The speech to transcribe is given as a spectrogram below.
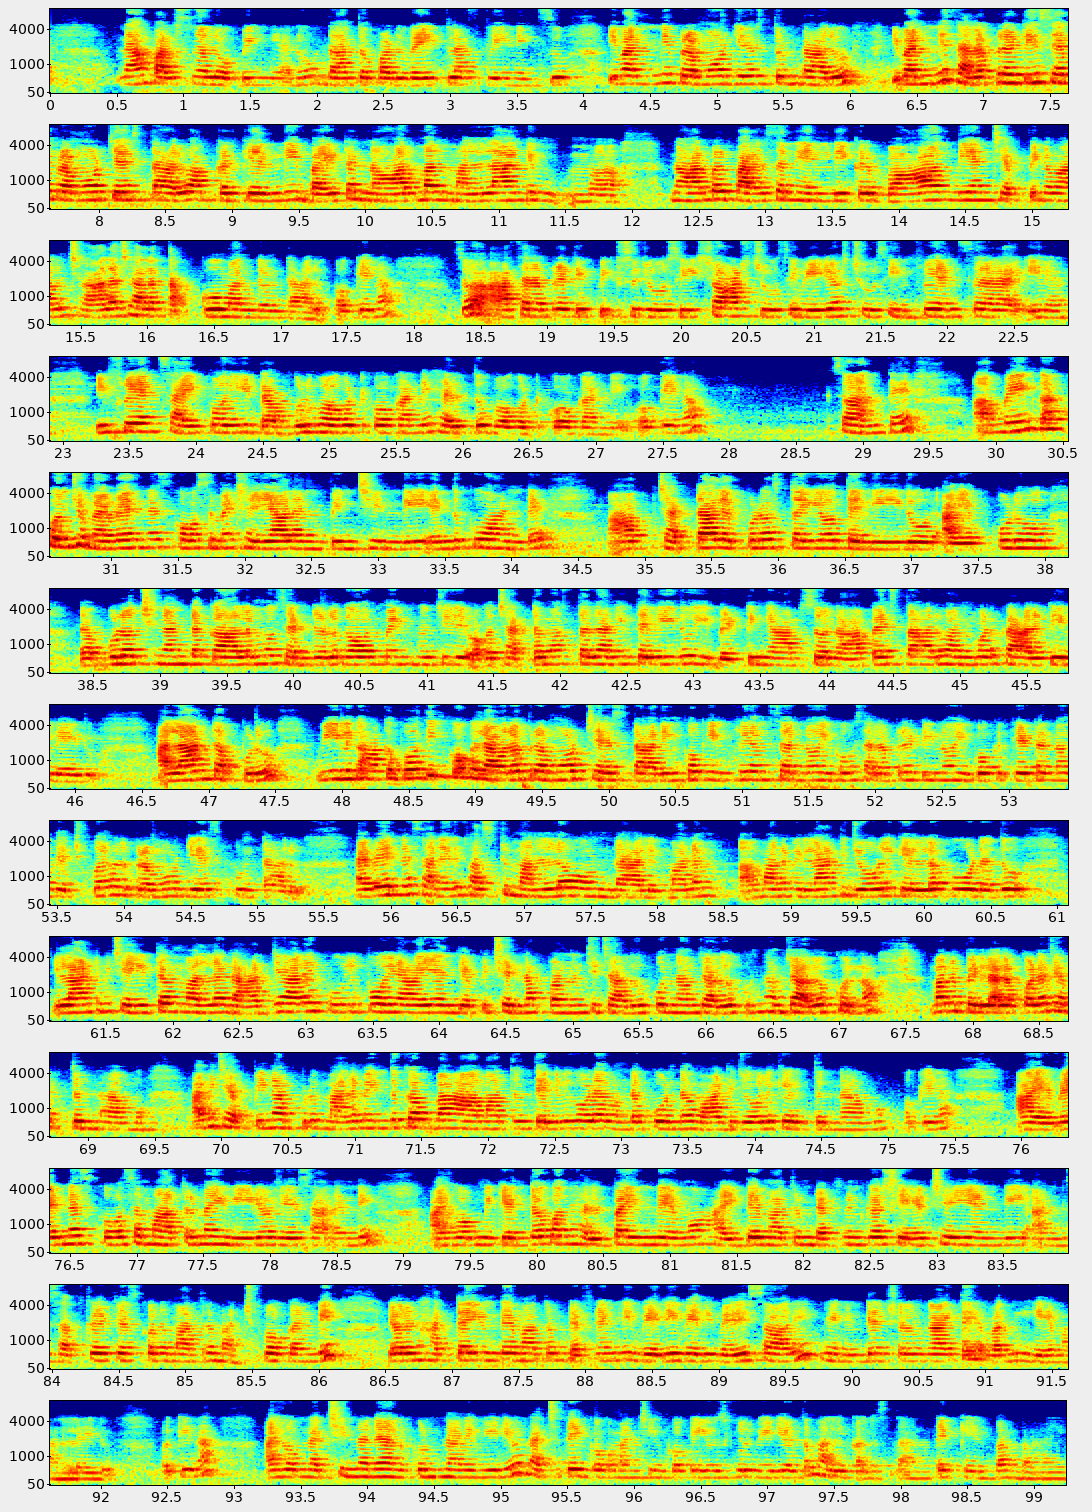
నా పర్సనల్ ఒపీనియన్. దాంతోపాటు వెయిట్ లాస్ క్లినిక్స్ ఇవన్నీ ప్రమోట్ చేస్తుంటారు. ఇవన్నీ సెలబ్రిటీసే ప్రమోట్ చేస్తారు. అక్కడికి వెళ్ళి బయట నార్మల్ మళ్ళాంటి నార్మల్ పర్సన్ వెళ్ళి ఇక్కడ బాగుంది అని చెప్పిన వాళ్ళు చాలా చాలా తక్కువ మంది ఉంటారు. ఓకేనా? సో ఆ సెలబ్రిటీ పిక్స్ చూసి షార్ట్స్ చూసి వీడియోస్ చూసి ఇన్ఫ్లుయెన్స్ ఇన్ఫ్లుయెన్స్ అయిపోయి డబ్బులు పోగొట్టుకోకండి హెల్త్ పోగొట్టుకోకండి. ఓకేనా? సో అంతే. మెయిన్గా కొంచెం అవేర్నెస్ కోసమే చేయాలనిపించింది. ఎందుకు అంటే ఆ చట్టాలు ఎప్పుడు వస్తాయో తెలియదు ఆ ఎప్పుడు డబ్బులు వచ్చినంత కాలము సెంట్రల్ గవర్నమెంట్ నుంచి ఒక చట్టం వస్తుందని తెలియదు ఈ బెట్టింగ్ యాప్స్ ఆపేస్తారు అని కూడా క్లారిటీ లేదు. అలాంటప్పుడు వీళ్ళు కాకపోతే ఇంకొకరు ఎవరో ప్రమోట్ చేస్తారు. ఇంకొక ఇన్ఫ్లుయెన్సర్నో ఇంకొక సెలబ్రిటీనో ఇంకొక క్రికెటర్నో తెచ్చుకొని వాళ్ళు ప్రమోట్ చేసుకుంటారు. అవేర్నెస్ అనేది ఫస్ట్ మనలో ఉండాలి. మనం మనం ఇలాంటి జోలికి వెళ్ళకూడదు. ఇలాంటివి చేయటం వల్ల రాజ్యాలే కూలిపోయాయి అని చెప్పి చిన్నప్పటి నుంచి చదువుకున్నాం చదువుకున్నాం చదువుకున్నాం. మన పిల్లలకు కూడా చెప్తున్నాము. అవి చెప్పినప్పుడు మనం ఎందుకబ్బా ఆ మాత్రం తెలివి కూడా ఉండకుండా వాటి జోలికి వెళ్తున్నాము. ఓకేనా? ఆ అవేర్నెస్ కోసం మాత్రమే ఈ వీడియో చేశానండి. ఐ హోప్ మీకు ఎంతో కొంత హెల్ప్ అయిందేమో. అయితే మాత్రం డెఫినెట్గా షేర్ చేయండి అండ్ సబ్స్క్రైబ్ చేసుకోవడం మాత్రం మర్చిపోకండి. ఎవరైనా హత్య అయి ఉంటే మాత్రం definitely very very very sorry నేను ఇంటెన్షనల్గా అయితే ఎవరిని ఏమనలేదు ఓకేనా ఐ హోప్ నచ్చిందని అనుకుంటున్నాను ఈ వీడియో నచ్చితే ఇంకొక మంచి ఇంకొక యూస్ఫుల్ వీడియోతో మళ్ళీ కలుస్తాను. Take care bye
